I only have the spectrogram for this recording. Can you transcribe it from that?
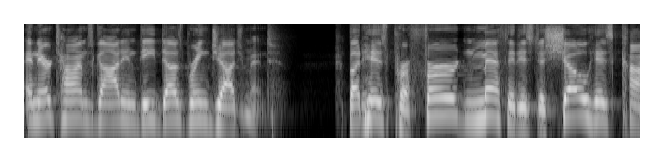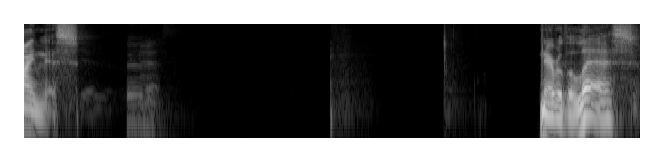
And there are times God indeed does bring judgment, but His preferred method is to show His kindness. Nevertheless,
